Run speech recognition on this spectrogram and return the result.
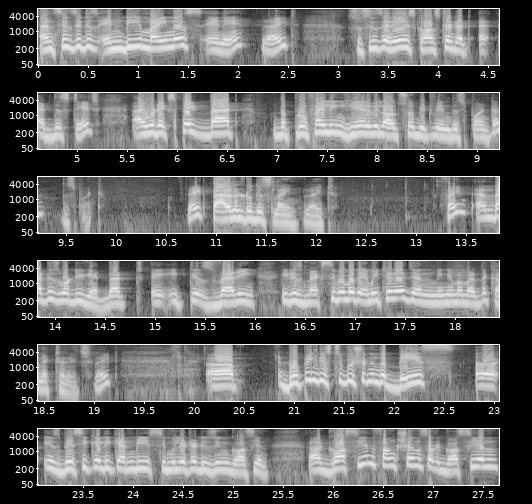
And since it is ND minus NA right. So, since NA is constant at, at this stage I would expect that the profiling here will also between this point and this point right? Parallel to this line right fine and that is what you get that it is varying it is maximum at the emitter edge and minimum at the collector edge right. Uh, doping distribution in the base uh, is basically can be simulated using Gaussian. Uh, Gaussian functions or Gaussian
